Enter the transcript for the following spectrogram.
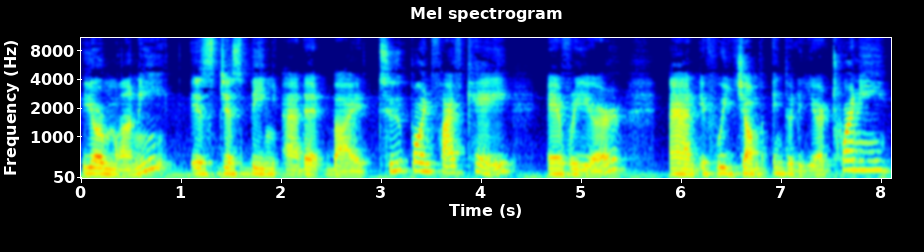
your money is just being added by 2.5k every year. And if we jump into the year 20,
